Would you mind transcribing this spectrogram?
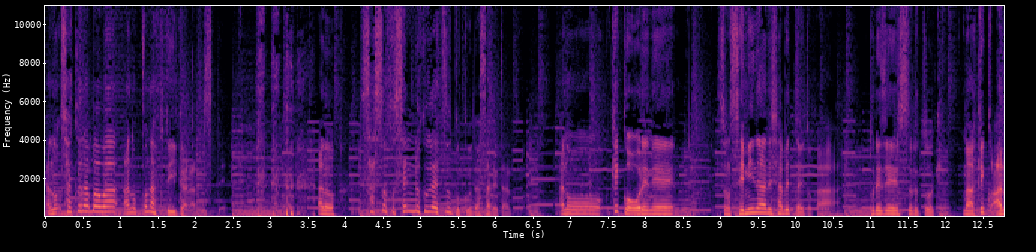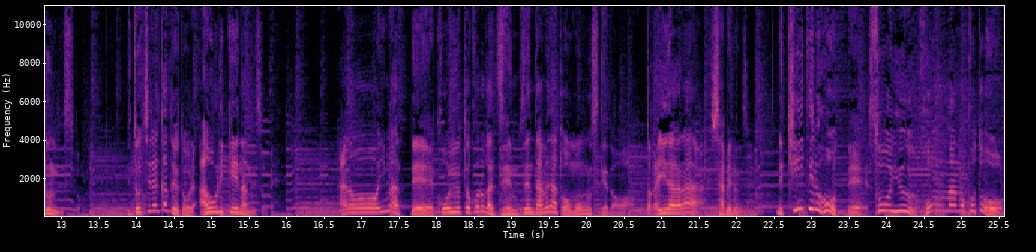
あの桜庭はあの来なくていいからっつって。あの早速戦力外通告出された。あのー、結構俺ねそのセミナーで喋ったりとかプレゼンするときまあ結構あるんですよ。でどちらかというと俺煽り系なんですよね。あのー、今ってこういうところが全然ダメだと思うんすけどとか言いながら喋るんですよ。で聞いてる方ってそういうほんまのことを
